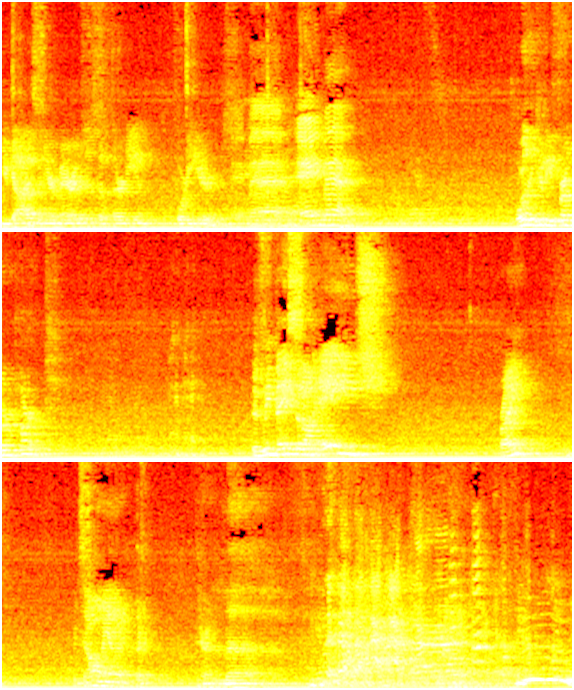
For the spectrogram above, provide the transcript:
you guys in your marriages of 30 and 40 years? Amen. Amen. Or they could be further apart. If we base it on age, right? We'd say, oh man, they're, they're, they're in love.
